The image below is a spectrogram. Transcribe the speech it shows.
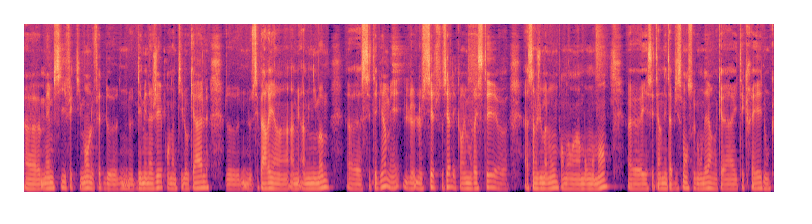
euh, même si effectivement le fait de, de, déménager, prendre un petit local, de, de séparer un, un, un minimum, euh, c'était bien, mais le, le, siège social est quand même resté euh, à Saint-Jumalon pendant un bon moment, et c'était un établissement secondaire qui a été créé donc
